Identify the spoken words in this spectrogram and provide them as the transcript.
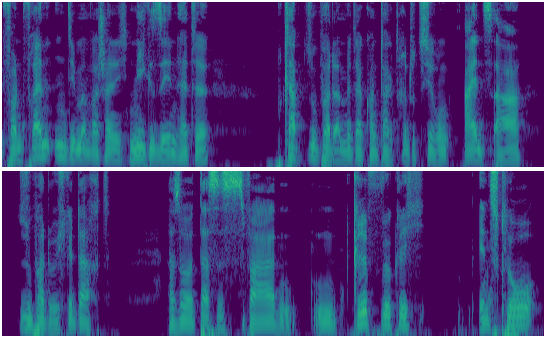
von Fremden, die man wahrscheinlich nie gesehen hätte. Klappt super dann mit der Kontaktreduzierung 1A, super durchgedacht. Also das ist, war ein Griff wirklich ins Klo,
